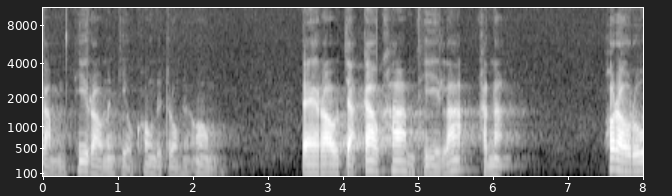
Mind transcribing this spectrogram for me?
กรรมที่เรานั้นเกี่ยวข้องโดยตรงและอ้อม แต่เราจะก้าวข้ามทีละขณะ เพราะเรารู้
